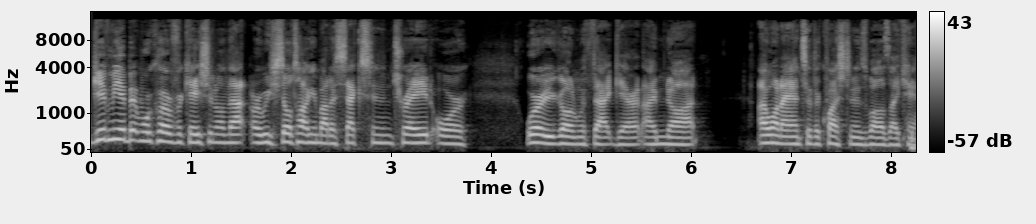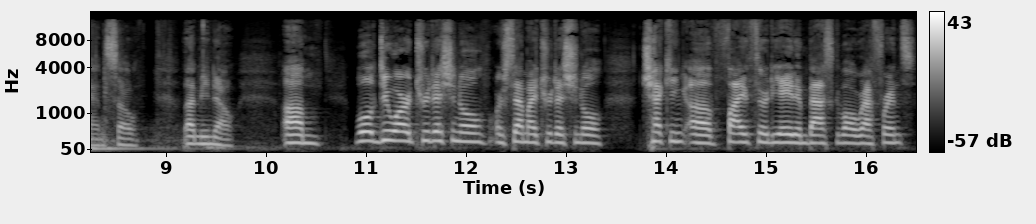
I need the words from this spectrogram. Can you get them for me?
give me a bit more clarification on that. Are we still talking about a Sexton trade or where are you going with that, Garrett? I'm not. I want to answer the question as well as I can, so let me know. Um, we'll do our traditional or semi traditional checking of 538 in basketball reference.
